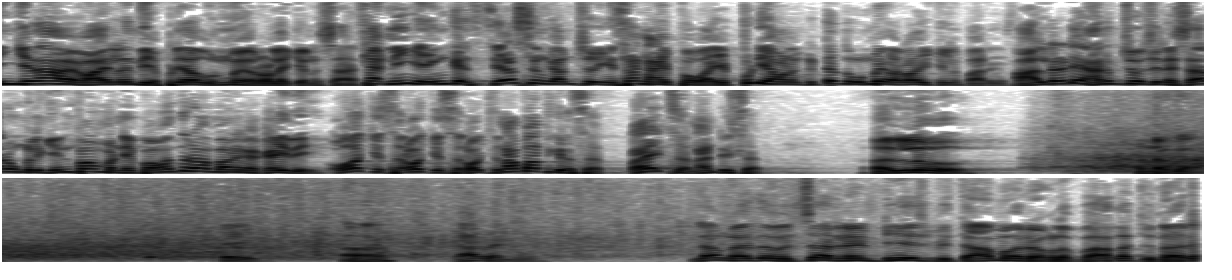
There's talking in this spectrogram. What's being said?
நீங்க தான் அவன் வாயில இருந்து எப்படியாவது உண்மையை வரவழைக்கணும் சார் சார் நீங்க எங்க ஸ்டேஷனுக்கு அனுப்பிச்சு வைங்க சார் நான் இப்போ எப்படி அவனுக்கு கிட்ட இருந்து உண்மையை வர வைக்கணும் பாருங்க ஆல்ரெடி அனுப்பிச்சு வச்சிருக்கேன் சார் உங்களுக்கு இன்ஃபார்ம் பண்ணி இப்ப வந்துடுவான் பாருங்க கைதி. Okay sir okay sir okay நான் பாத்துக்கிறேன் சார் ரைட் சார் நன்றி சார் ஹலோ வணக்கம். ஏய் யாரா நீ? இல்லங்க இதை விசாரணை? டிஎஸ்பி தாமரை உங்களை பார்க்க சொன்னாரு.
